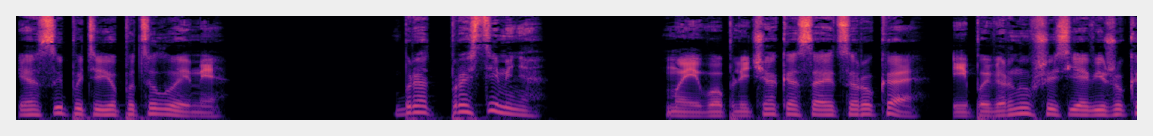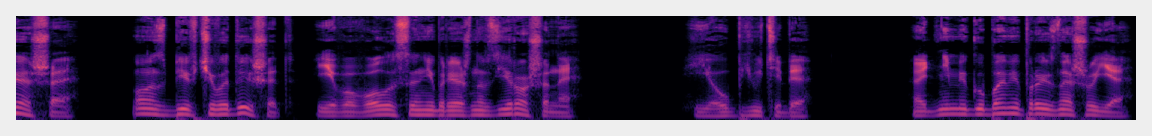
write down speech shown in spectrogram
и осыпать ее поцелуями. «Брат, прости меня!» Моего плеча касается рука, и, повернувшись, я вижу Кэша. Он сбивчиво дышит, его волосы небрежно взъерошены. «Я убью тебя». Одними губами произношу я.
